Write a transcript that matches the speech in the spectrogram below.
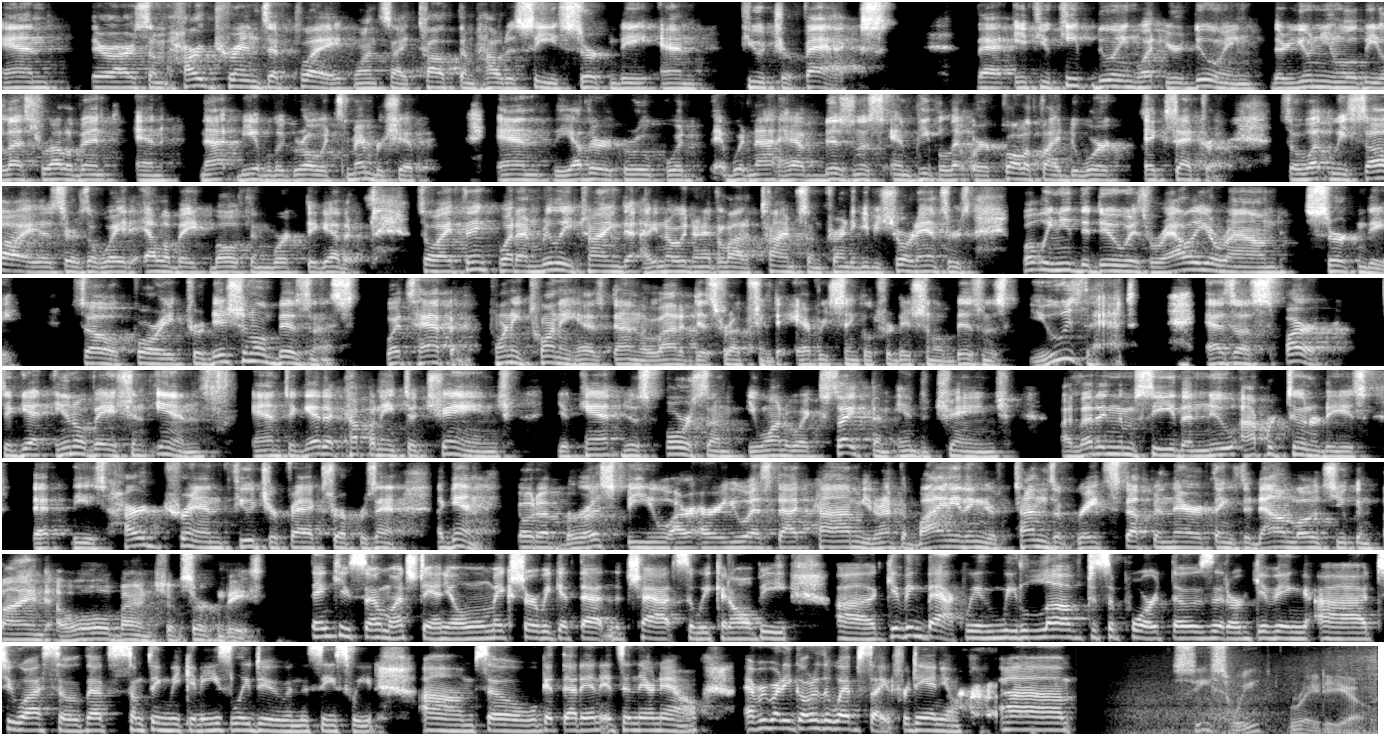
And there are some hard trends at play once I taught them how to see certainty and future facts. That if you keep doing what you're doing, their union will be less relevant and not be able to grow its membership and the other group would would not have business and people that were qualified to work etc so what we saw is there's a way to elevate both and work together. So i think what i'm really trying to i know we don't have a lot of time so i'm trying to give you short answers. What we need to do is rally around certainty. So for a traditional business what's happened? 2020 has done a lot of disruption to every single traditional business. Use that as a spark to get innovation in and to get a company to change, you can't just force them. You want to excite them into change by letting them see the new opportunities that these hard trend future facts represent. Again, go to Burrus, B-U-R-R-U-S dot. You don't have to buy anything. There's tons of great stuff in there, things to download so you can find a whole bunch of certainties. Thank you so much, Daniel. We'll make sure we get that in the chat so we can all be uh, giving back. We we love to support those that are giving uh, to us, so that's something we can easily do in the C-suite. Um, so we'll get that in. It's in there now. Everybody, go to the website for Daniel. Um, C-suite Radio.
